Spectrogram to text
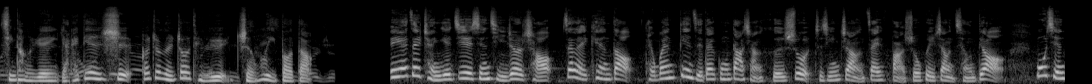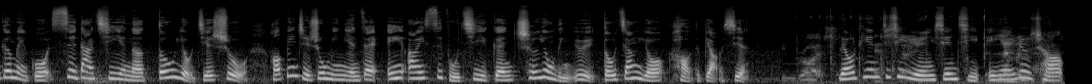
新唐人亚太电视观众人赵廷玉整理报道。AI 在产业界掀起热潮。再来看到台湾电子代工大厂和硕执行长在法说会上强调，目前跟美国四大企业呢都有接触，好，并指出明年在 AI 伺服器跟车用领域都将有好的表现。聊天机器人掀起 AI 热潮，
